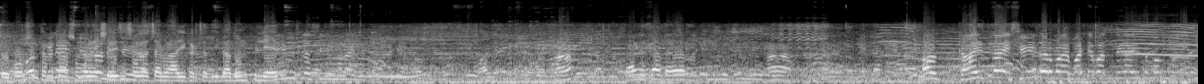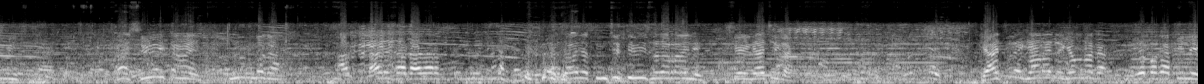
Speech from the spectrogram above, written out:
तर पाहू शकता मित्रांनो समोर या शेळीचा सौदा चालू आहे. अलीकडच्या तिला दोन पिल्ले आहेत. हा? साडेसात हजार. हा. काहीच नाही. शिळी जर माझ्या पाठीमात मिळाली तर मग म्हणा तुम्ही. हा शिळी काय पिळून बघा. साडेसात हजार. जाऊ द्या, तुमचे तेवीस हजार राहिले. शेळी घ्यायची का? घ्यायची नाही घ्या नाही तर घेऊ नका. हे बघा पिले.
